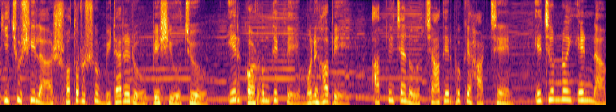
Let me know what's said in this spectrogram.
কিছু শিলা সতেরোশো মিটারেরও বেশি উঁচু। এর গঠন দেখলে মনে হবে আপনি যেন চাঁদের বুকে হাঁটছেন। এজন্যই এর নাম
